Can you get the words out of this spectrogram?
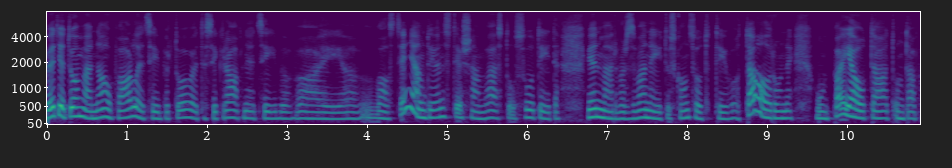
Bet, ja tomēr nav pārliecība par to, vai tas ir krāpniecība, rīcība vai valsts ieņēmuma dienas tiešām vēstule sūtīta, vienmēr var zvanīt uz konsultatīvo tālruni un pajautāt. Un tāpat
